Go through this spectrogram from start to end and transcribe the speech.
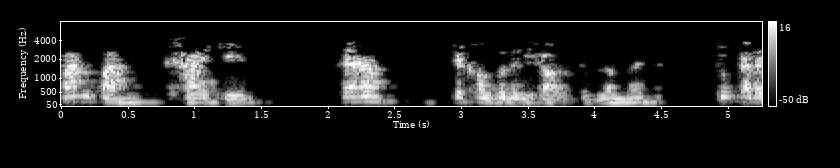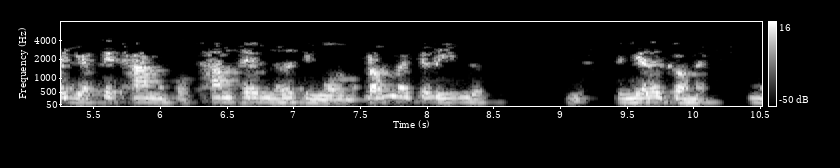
phán quan khai triển. Thấy không? Chứ không có nên cầu tùm lum hết. Chúng ta đã dẹp cái tham còn tham thêm nữa thì ngồi một đống nó cho đi cũng được. Thì nhớ con này. Ừ.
